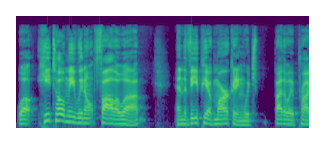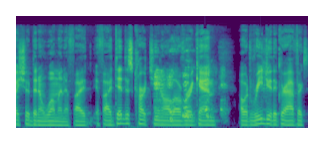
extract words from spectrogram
"Well, he told me we don't follow up," and the VP of Marketing, which by the way probably should have been a woman. If I if I did this cartoon all over again, I would redo the graphics.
